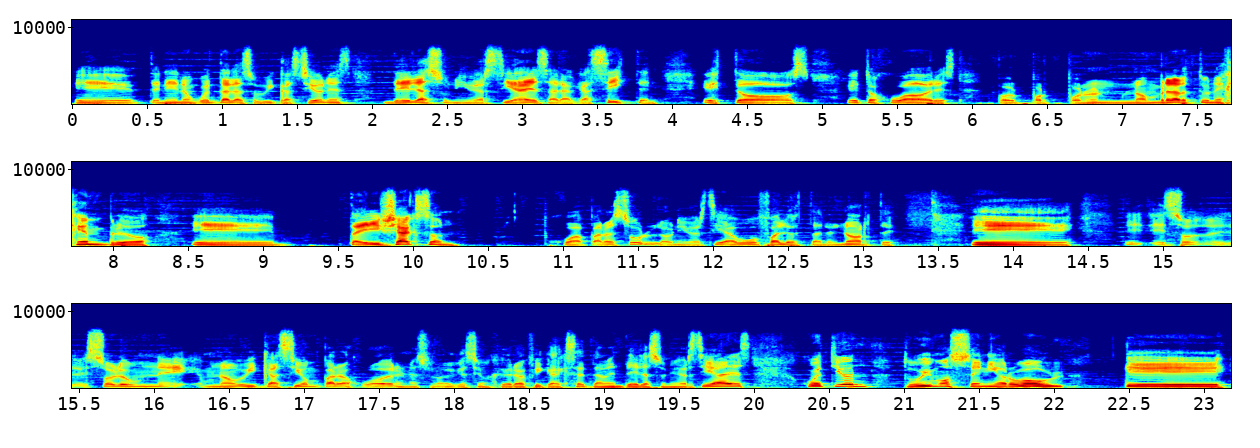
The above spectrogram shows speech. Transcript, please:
eh, teniendo en cuenta las ubicaciones de las universidades a las que asisten estos, estos jugadores. Por, por, nombrarte un ejemplo, eh, Tyree Jackson juega para el sur, la Universidad de Buffalo está en el norte. Eh, eso es solo un, eh, una ubicación para los jugadores, no es una ubicación geográfica exactamente de las universidades. Cuestión, tuvimos Senior Bowl, que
